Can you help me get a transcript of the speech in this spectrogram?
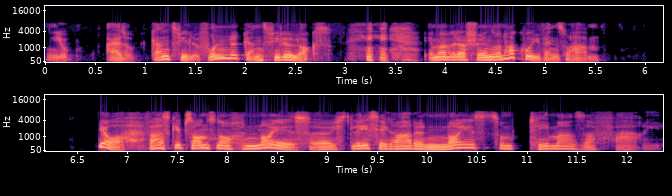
Jo, also ganz viele Funde, ganz viele Logs. Immer wieder schön, so ein Haku-Event zu haben. Ja, was gibt sonst noch Neues? Äh, ich lese hier gerade Neues zum Thema Safari.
